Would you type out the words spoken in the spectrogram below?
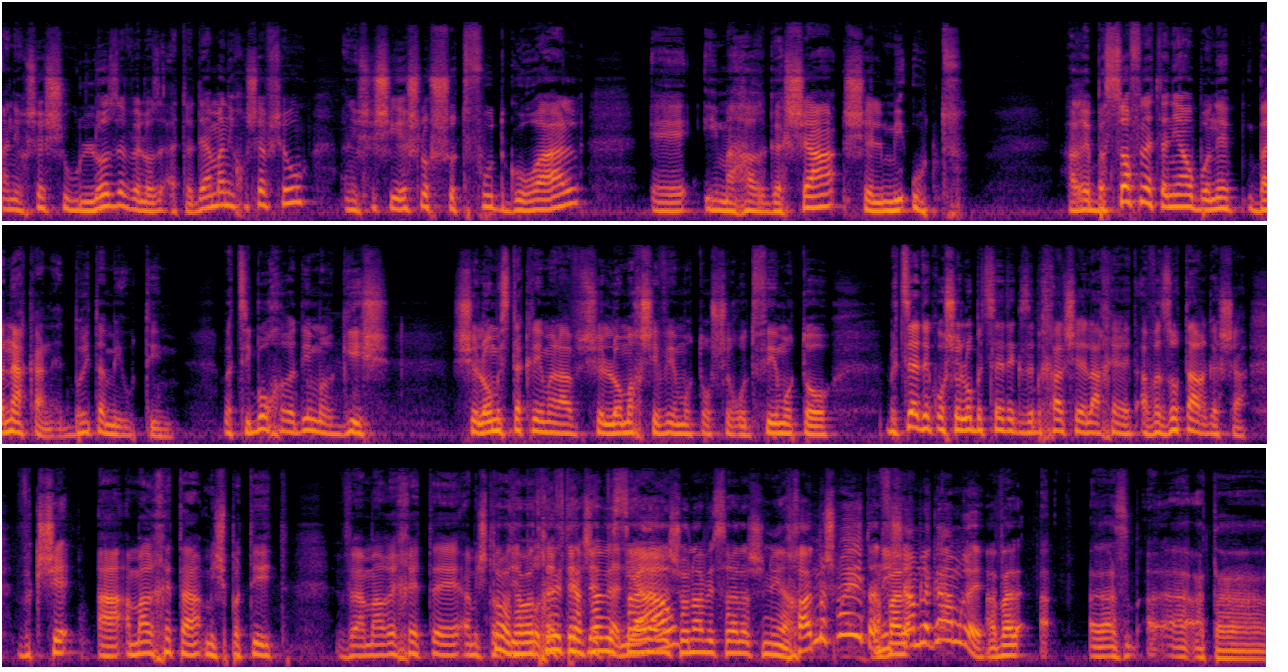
אני חושב שהוא לא זה ולא זה. אתה יודע מה אני חושב שהוא? אני חושב שיש לו שותפות גורל אה, עם ההרגשה של מיעוט. הרי בסוף נתניהו בונה, בנה כאן את ברית המיעוטים, והציבור החרדי מרגיש שלא מסתכלים עליו, שלא מחשיבים אותו, שרודפים אותו. בצדק או שלא בצדק, זה בכלל שאלה אחרת, אבל זאת ההרגשה. וכשהמערכת המשפטית והמערכת אה, טוב, המשטרתית אתה מתחיל איתי רודפת את עכשיו ישראל נתניהו, הראשונה וישראל השנייה. חד משמעית, אני שם לגמרי. אבל אה, אז אה, אתה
